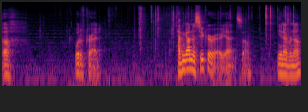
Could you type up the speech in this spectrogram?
Ugh. Would have cried. Haven't gotten a secret rare yet, so you never know.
